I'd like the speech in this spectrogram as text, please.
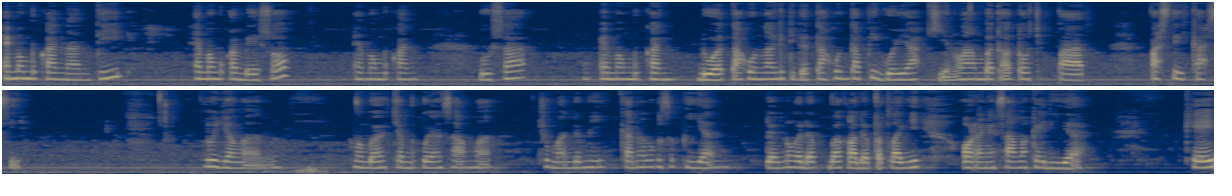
emang bukan nanti emang bukan besok emang bukan lusa emang bukan dua tahun lagi tiga tahun tapi gue yakin lambat atau cepat pasti dikasih lu jangan membaca buku yang sama cuma demi karena lu kesepian dan lu gak bakal dapat lagi orang yang sama kayak dia oke okay?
